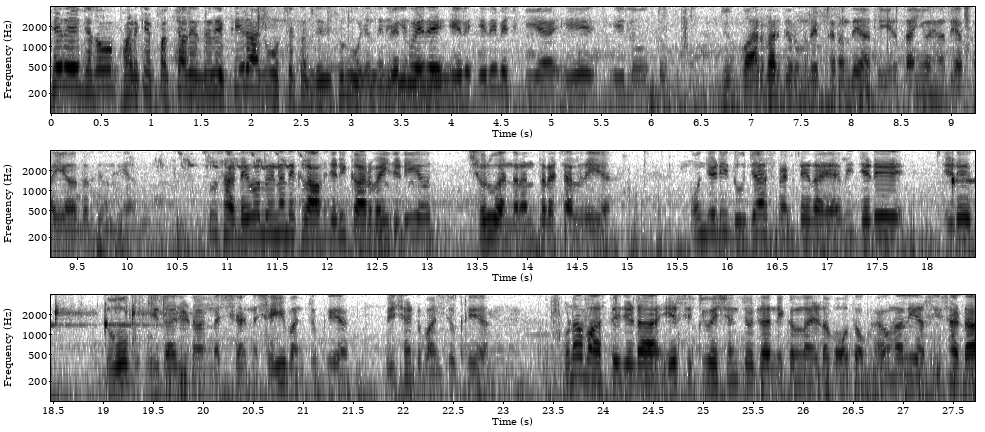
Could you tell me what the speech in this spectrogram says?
ਫਿਰ ਇਹ ਜਦੋਂ ਫੜ ਕੇ ਪਰਚਾ ਦਿੰਦੇ ਨੇ ਫਿਰ ਆ ਕੇ ਉਸੇ ਧੰਦੇ ਦੇ ਸ਼ੁਰੂ ਹੋ ਜਾਂਦੇ ਨੇ ਇਹਨਾਂ ਇਹਦੇ। ਇਹਦੇ ਵਿੱਚ ਕੀ ਹੈ ਇਹ ਇਹ ਲੋਕ ਜੋ ਵਾਰ-ਵਾਰ ਜੁਰਮ ਦੇ ਕਰਨ ਦੇ ਆਦੀ ਹੈ ਤਾਂ ਹੀ ਇਹਨਾਂ ਤੇ ਐਫ ਆਈ ਆਰ ਦਰਜ ਹੁੰਦੀਆਂ ਸੋ ਸਾਡੇ ਵੱਲੋਂ ਇਹਨਾਂ ਦੇ ਖਿਲਾਫ ਜਿਹੜੀ ਕਾਰਵਾਈ ਜਿਹੜੀ ਹੈ ਉਹ ਸ਼ੁਰੂ ਹੈ ਨਿਰੰਤਰ ਹੈ ਚੱਲ ਰਹੀ ਹੈ ਹੁਣ ਜਿਹੜੀ ਦੂਜਾ ਐਸਪੈਕਟ ਇਹਦਾ ਹੈ ਵੀ ਜਿਹੜੇ ਜਿਹੜੇ ਲੋਕ ਇਹਦਾ ਜਿਹੜਾ ਨਸ਼ਾ, ਨਸ਼ਈ ਬਣ ਚੁੱਕੇ ਆ ਪੇਸ਼ੈਂਟ ਬਣ ਚੁੱਕੇ ਆ, ਉਹਨਾਂ ਵਾਸਤੇ ਜਿਹੜਾ ਇਹ ਸਿਚੁਏਸ਼ਨ ਚੋਂ ਜਿਹੜਾ ਨਿਕਲਣਾ ਜਿਹੜਾ ਬਹੁਤ ਔਖਾ ਹੈ। ਉਹਨਾਂ ਲਈ ਅਸੀਂ ਸਾਡਾ,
